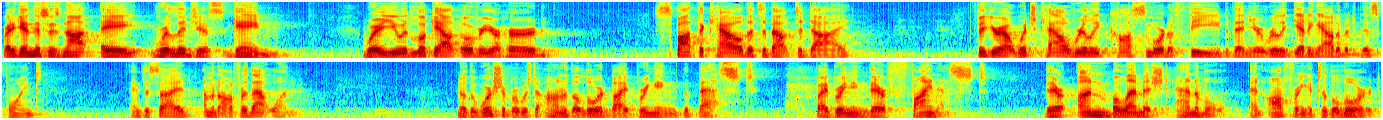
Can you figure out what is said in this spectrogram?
Right? Again, this is not a religious game where you would look out over your herd, spot the cow that's about to die figure out which cow really costs more to feed than you're really getting out of it at this point, and decide, I'm going to offer that one. No, the worshiper was to honor the Lord by bringing the best, by bringing their finest, their unblemished animal, and offering it to the Lord.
